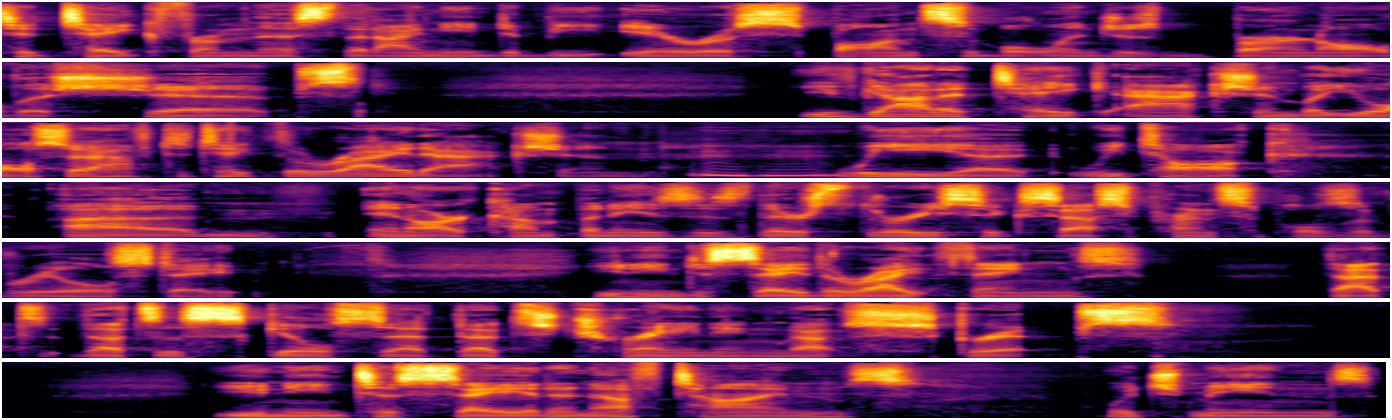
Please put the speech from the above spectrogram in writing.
to take from this that I need to be irresponsible and just burn all the ships. You've got to take action, but you also have to take the right action. Mm-hmm. We uh, we talk um, in our companies is there's three success principles of real estate. You need to say the right things. That's that's a skill set. That's training. That's scripts. You need to say it enough times, which means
